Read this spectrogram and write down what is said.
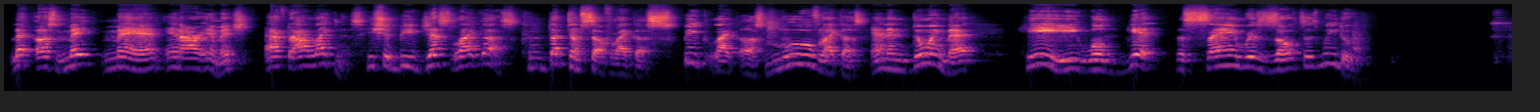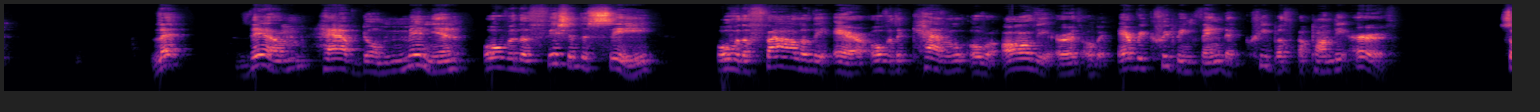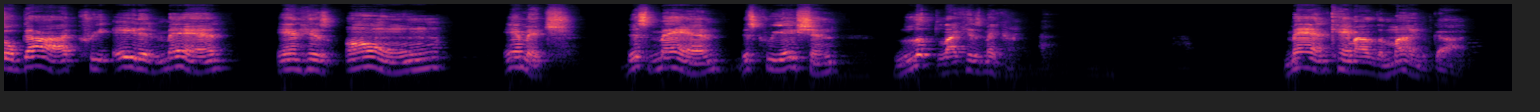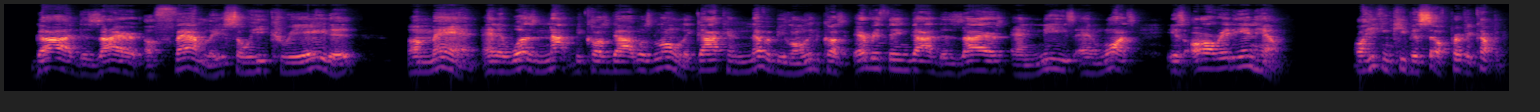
Let us make man in our image after our likeness. He should be just like us, conduct himself like us, speak like us, move like us. And in doing that, he will get the same results as we do. Let them have dominion over the fish of the sea, over the fowl of the air, over the cattle, over all the earth, over every creeping thing that creepeth upon the earth. So God created man in his own image. This man, this creation, looked like his maker. Man came out of the mind of God. God desired a family, so he created a man. And it was not because God was lonely. God can never be lonely because everything God desires and needs and wants is already in him. Or he can keep himself perfect company.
